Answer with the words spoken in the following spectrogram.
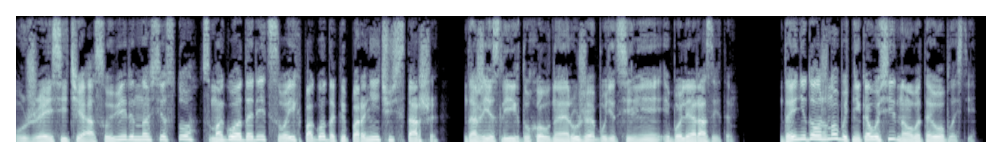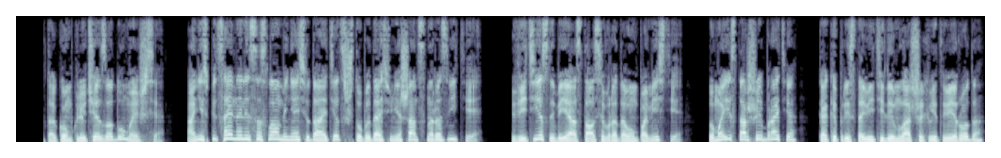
Уже сейчас, уверен на все сто, смогу одарить своих погодок и парней чуть старше, даже если их духовное оружие будет сильнее и более развитым. Да и не должно быть никого сильного в этой области. В таком ключе задумаешься, а не специально ли сослал меня сюда отец, чтобы дать мне шанс на развитие? Ведь если бы я остался в родовом поместье, то мои старшие братья, как и представители младших ветвей рода,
